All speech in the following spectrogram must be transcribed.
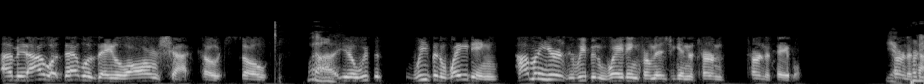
I mean, I was that was a long shot, coach. So, Well, uh, you know, we've been we've been waiting. How many years have we been waiting for Michigan to turn turn the table? yeah, turn pretty,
